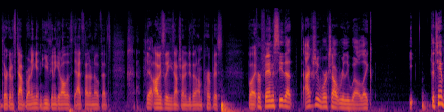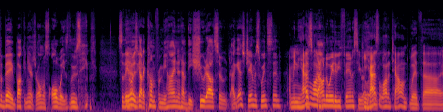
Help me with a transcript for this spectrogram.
they're going to stop running it, and he's going to get all the stats. I don't know if that's Yeah. obviously he's not trying to do that on purpose, but for fantasy that actually works out really well. Like the Tampa Bay Buccaneers are almost always losing. So they Yeah. always got to come from behind and have these shootouts. So I guess Jameis Winston I mean he has has found Of, a way to be fantasy right? he has a lot of talent with uh,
